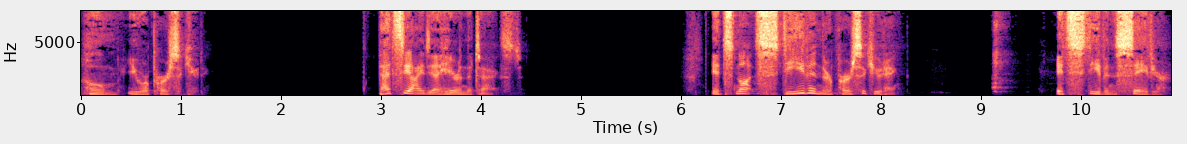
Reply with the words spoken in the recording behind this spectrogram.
whom you are persecuting. That's the idea here in the text. It's not Stephen they're persecuting, it's Stephen's Savior.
